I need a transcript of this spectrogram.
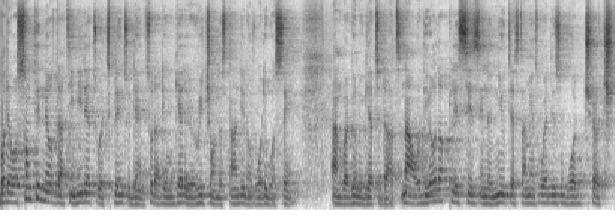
But there was something else that he needed to explain to them so that they would get a rich understanding of what he was saying. And we're going to get to that. Now, the other places in the New Testament where this word church,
